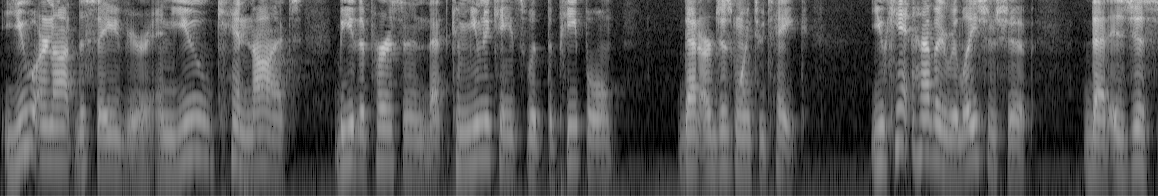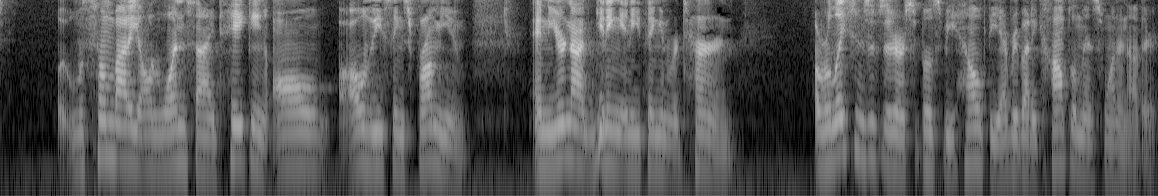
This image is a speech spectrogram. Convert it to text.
You are not the Savior, and you cannot be the person that communicates with the people that are just going to take. You can't have a relationship that is just with somebody on one side taking all all of these things from you and you're not getting anything in return. Relationships are supposed to be healthy. Everybody compliments one another.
